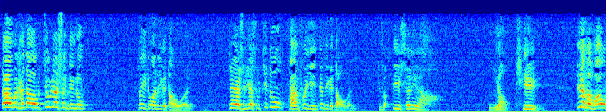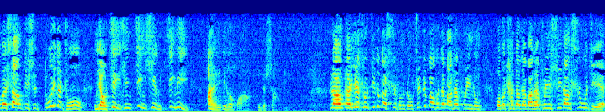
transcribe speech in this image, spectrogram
当我们看到旧约圣经中最重要的一个祷文，这也是耶稣基督反复引证的一个祷文，就说：“以色列啊，你要听，耶和华我们上帝是独一的主，你要尽心、尽性、尽力爱耶和华你的上帝。”然后在耶稣基督的侍奉中，甚至包括在马太福音中，我们看到在马太福音十一章十五节、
